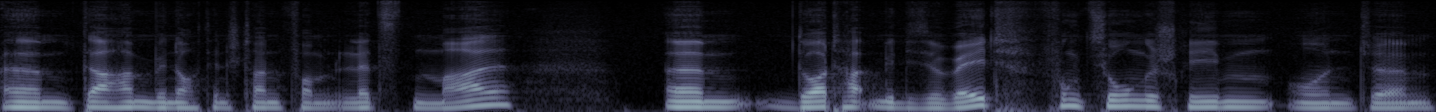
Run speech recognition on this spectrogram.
Ähm, da haben wir noch den Stand vom letzten Mal. Ähm, dort hatten wir diese Wait-Funktion geschrieben und ähm,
